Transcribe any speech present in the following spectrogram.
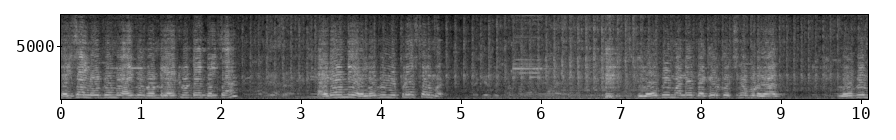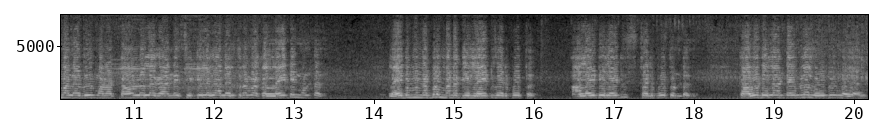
తెలుసా? లో బీమ్ హై బీమ్ రెండు లైట్లు ఉంటాయని తెలుసా? ఐడియా ఉంది కదా లో బీమ్ ఎప్పుడు వేస్తారు మరి? లో బీమ్ అనేది దగ్గరకు వచ్చినప్పుడు కాదు. లో బీమ్ అనేది మన టౌన్లలో కానీ సిటీలో కానీ వెళ్తున్నప్పుడు అక్కడ లైటింగ్ ఉంటుంది. లైటింగ్ ఉన్నప్పుడు మనకి లైట్ సరిపోతుంది. ఆ లైట్ ఈ లైట్ సరిపోతుంటుంది. కాబట్టి ఇలాంటి టైంలో లో బీమ్ వేయాలి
